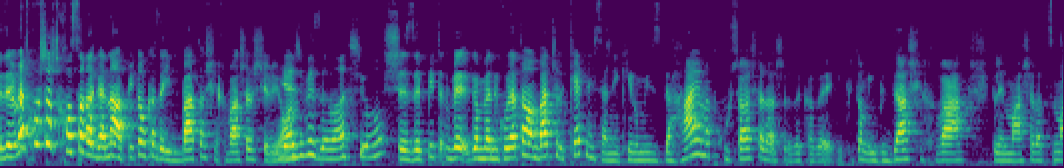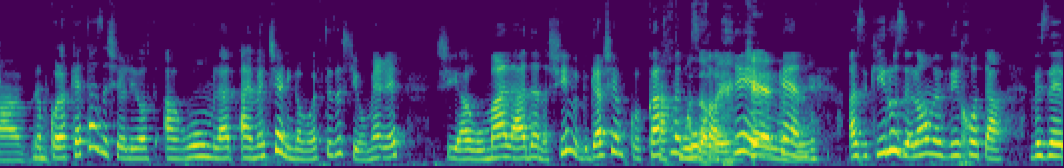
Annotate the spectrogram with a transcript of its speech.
וזה באמת תחושה של חוסר הגנה, פתאום כזה איבדת שכבה של שריון. יש בזה משהו. שזה פתאום, וגם בנקודת המבט של קטניס, אני כאילו מזדהה עם התחושה שלה, שזה כזה, היא פתאום איבדה שכבה שלמה של עצמה. גם כל הקטע הזה של להיות ערום, האמת שאני גם אוהבת את זה שהיא אומרת, שהיא ערומה ליד אנשים, ובגלל שהם כל כך. מגוחכים, כן, כן. אז כאילו זה לא מביך אותה. וזה,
